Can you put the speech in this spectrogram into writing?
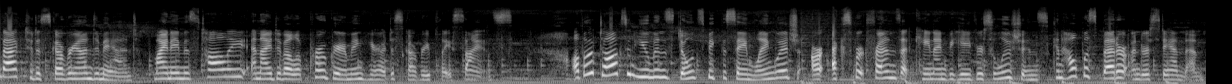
back to Discovery on Demand. My name is Tali and I develop programming here at Discovery Place Science. Although dogs and humans don't speak the same language, our expert friends at Canine Behavior Solutions can help us better understand them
